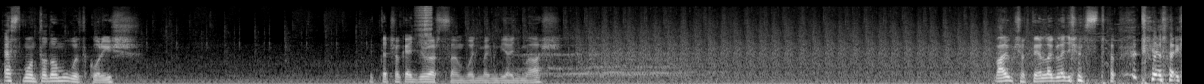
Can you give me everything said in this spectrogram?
Ezt mondtad a múltkor is. Itt te csak egy őrszem vagy, meg mi egymás. Várjuk csak, tényleg legyőztem? tényleg?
